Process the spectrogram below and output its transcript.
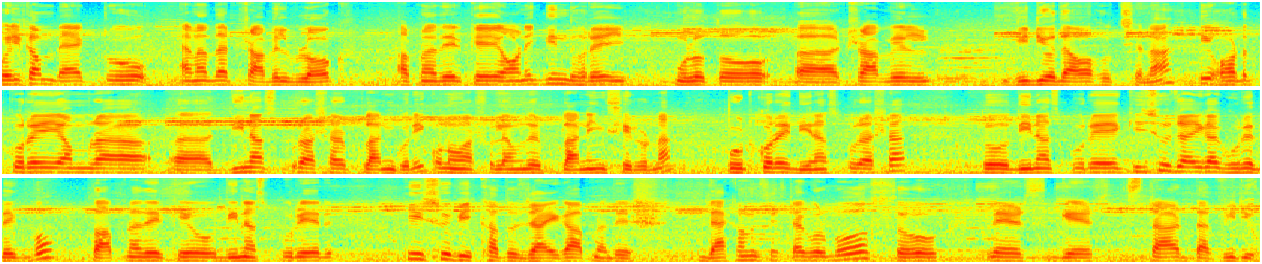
Welcome back to another travel blog আপনাদেরকে অনেক দিন ধরেই মূলত ট্রাভেল ভিডিও দেওয়া হচ্ছে না। হঠাৎ করেই আমরা দিনাজপুর আসার প্ল্যান করি। কোনো আসলে আমাদের প্ল্যানিং ছিল না। হুট করেই দিনাজপুর আসা। তো দিনাজপুরে কিছু জায়গা ঘুরে দেখব। তো আপনাদেরকেও দিনাজপুরের কিছু বিখ্যাত জায়গা আপনাদের দেখানোর চেষ্টা করব। So let's get start the video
